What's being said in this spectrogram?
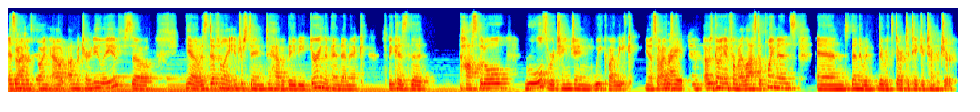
as yeah. I was going out on maternity leave. So yeah, it was definitely interesting to have a baby during the pandemic because the hospital rules were changing week by week you know so i was right. in, i was going in for my last appointments and then they would they would start to take your temperature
